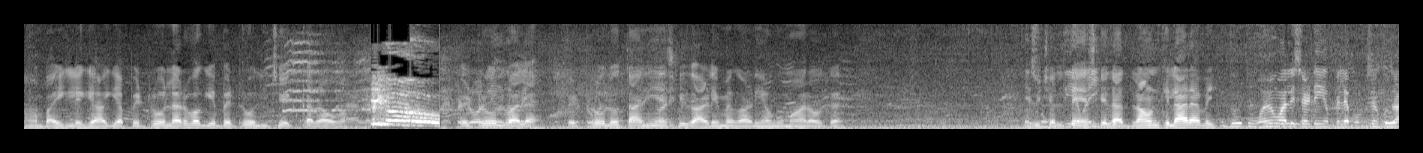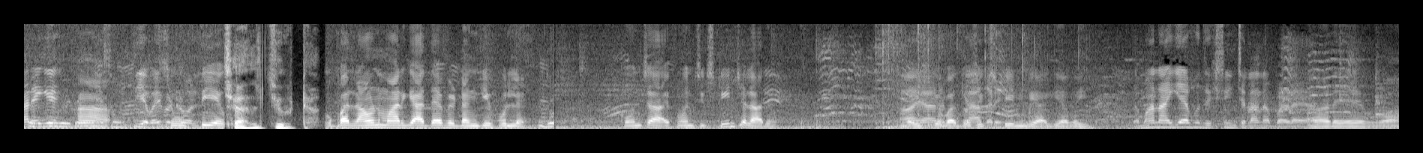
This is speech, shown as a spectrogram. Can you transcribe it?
हाँ बाइक लेके आ गया। पेट्रोल हर वक्त ये पेट्रोल ही चेक कर रहा होगा। पेट्रोल वाला है। पेट्रोल होता नहीं है इसकी गाड़ी में गाड़ियाँ घुमा रहा होता है। अभी चलते हैं इसके साथ। राउंड खिला रहा है भाई। वाली सेटिंग है पहले हमसे गुजारेंगे हाँ। ये सूंघती है भाई पेट्रोल। सूखती है। चल झूठा। ऊपर राउंड मार के आता है फिर टंकी फुल है। कौन सा आईफोन 16 चला रहे हो? भाई यार, इसके बाद तो 16 भी आ गया भाई। जमाना आ गया आईफोन 16 चलाना पड़ रहा है। अरे वाह।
